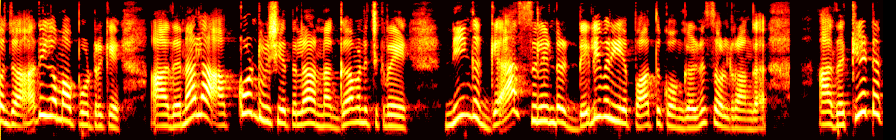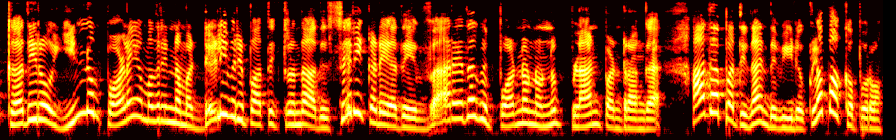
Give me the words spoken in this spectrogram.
கொஞ்சம் அதிகமாக போட்டிருக்கேன். அதனால் அக்கௌண்ட் விஷயத்தெல்லாம் நான் கவனிச்சுக்கிறேன். நீங்கள் கேஸ் சிலிண்டர் டெலிவரியை பார்த்துக்கோங்கன்னு சொல்கிறாங்க அதை கேட்ட கதிரோ இன்னும் பழைய மாதிரி நம்ம டெலிவரி பார்த்துக்கிட்டு இருந்தால் அது சரி கிடையாது. வேறு ஏதாவது பண்ணணும்னு பிளான் பண்ணுறாங்க அதை பற்றி தான் இந்த வீடியோக்குள்ளே பார்க்க போகிறோம்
